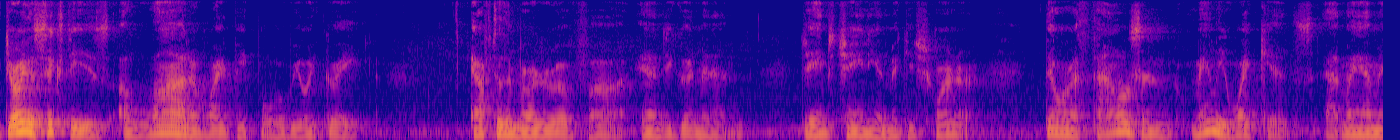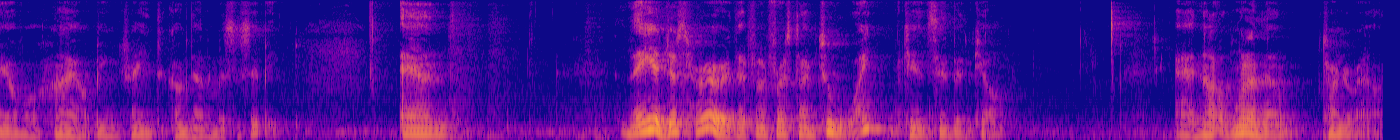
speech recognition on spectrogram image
During the 60s, a lot of white people were really great. After the murder of uh, Andy Goodman and James Chaney and Mickey Schwerner, there were a thousand, mainly white kids, at Miami of Ohio being trained to come down to Mississippi. And they had just heard that for the first time two white kids had been killed. And not one of them turned around.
